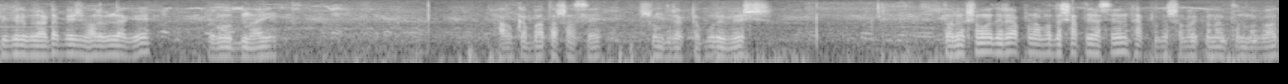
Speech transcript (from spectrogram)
বিকেল বেলাটা বেশ ভালো লাগে, রোদ নাই। হালকা বাতাস আছে, সুন্দর একটা পরিবেশ। তো অনেক সময় ধরে আপনারা আমাদের সাথে আছেন। আপনাদের সবাইকে অনেক ধন্যবাদ।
